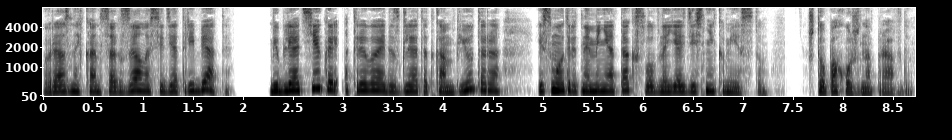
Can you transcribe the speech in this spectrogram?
в разных концах зала сидят ребята. Библиотекарь отрывает взгляд от компьютера и смотрит на меня так, словно я здесь не к месту, что похоже на правду.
